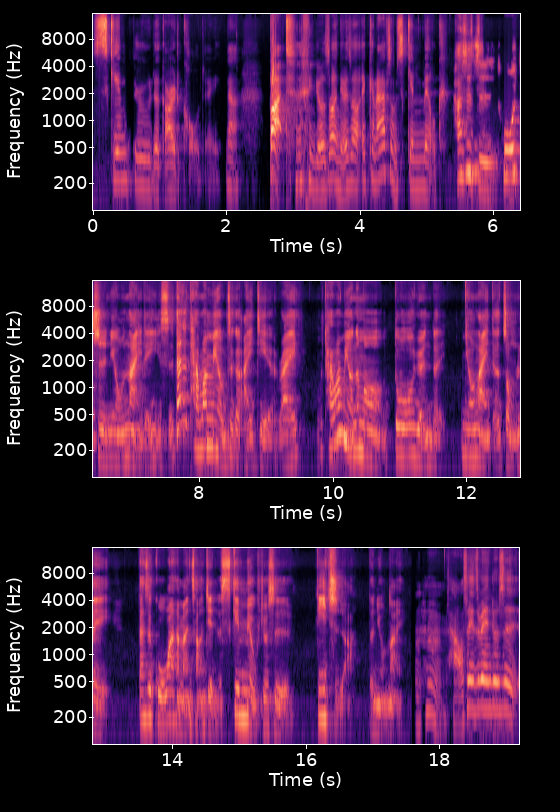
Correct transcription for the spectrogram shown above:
skim through the article. 对，那 but 有时候你会说，哎，Can I have some skim milk？它是指脱脂牛奶的意思，但是台湾没有这个 idea，right？台湾没有那么多元的牛奶的种类，但是国外还蛮常见的。Skim milk 就是低脂啊的牛奶。嗯哼，好，所以这边就是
